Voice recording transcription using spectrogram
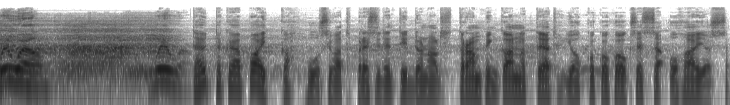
We will. We will. Täyttäkää paikka, huusivat presidentti Donald Trumpin kannattajat joukkokokouksessa Ohiossa.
